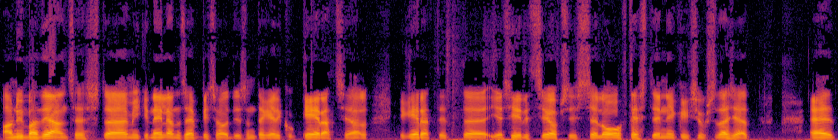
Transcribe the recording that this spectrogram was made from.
aga nüüd ma tean, sest äh, mingi neljandas episoodis on tegelikult Keerat seal ja Keeratit äh, ja Siirit seob siis see Law of Destiny ja kõik siuksed asjad. et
